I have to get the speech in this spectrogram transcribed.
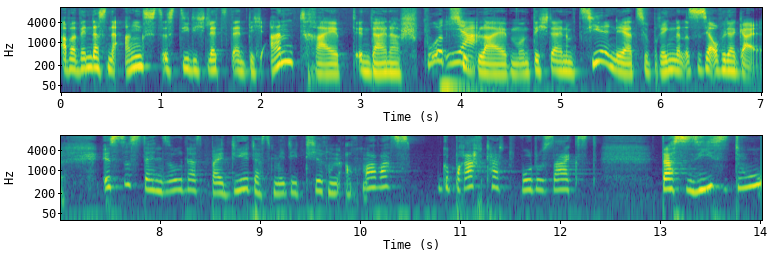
aber wenn das eine Angst ist, die dich letztendlich antreibt, in deiner Spur zu Ja. bleiben und dich deinem Ziel näher zu bringen, dann ist es ja auch wieder geil. Ist es denn so, dass bei dir das Meditieren auch mal was gebracht hat, wo du sagst, das siehst du,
